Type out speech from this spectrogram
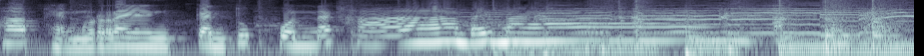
ภาพแข็งแรงกันทุกคนนะคะ บ๊ายบาย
